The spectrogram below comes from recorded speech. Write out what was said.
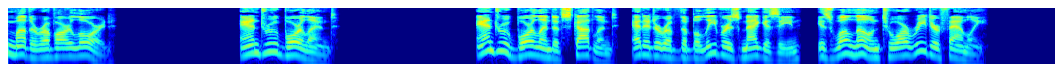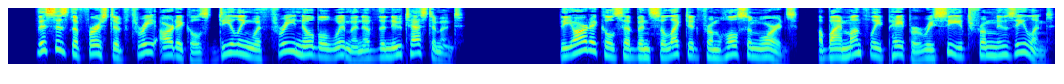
Mother of our Lord. Andrew Borland. Andrew Borland of Scotland, editor of the Believers magazine, is well known to our reader family. This is the first of three articles dealing with three noble women of the New Testament. The articles have been selected from Wholesome Words, a bi monthly paper received from New Zealand.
